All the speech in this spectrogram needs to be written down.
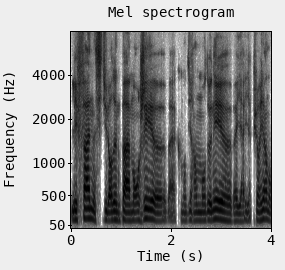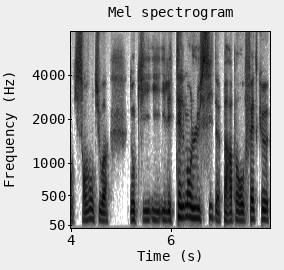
les fans, si tu leur donnes pas à manger, euh, bah, comment dire, à un moment donné, il euh, n'y bah, a, plus rien, donc ils s'en vont, tu vois. Donc il, est tellement lucide par rapport au fait que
